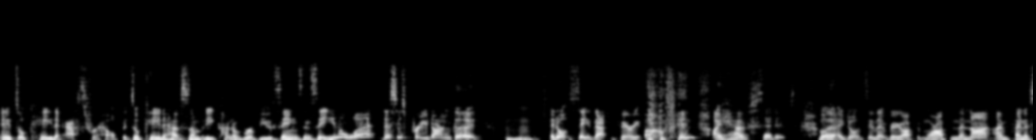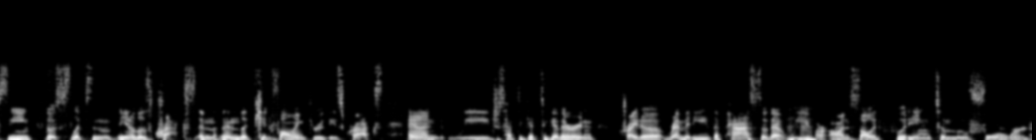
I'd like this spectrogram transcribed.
And it's okay to ask for help. It's okay to have somebody kind of review things and say, you know what? This is pretty darn good. Mm-hmm. I don't say that very often. I have said it, but I don't say that very often. More often than not, I'm kind of seeing those slips and, you know, those cracks and, and the kid falling through these cracks. And we just have to get together and try to remedy the past so that mm-hmm. we are on solid footing to move forward.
